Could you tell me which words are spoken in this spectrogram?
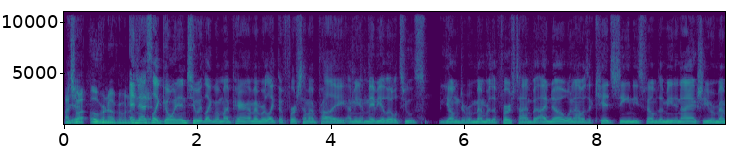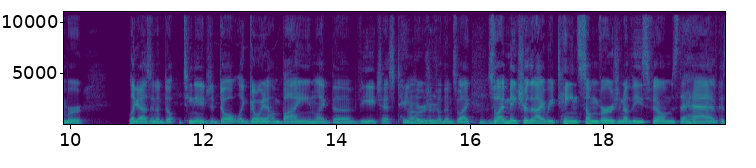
I saw it over and over when I was and that's like going into it like when my parent i remember like the first time i probably i mean maybe a little too young to remember the first time but i know when i was a kid seeing these films i mean and i actually remember like as an adult teenage adult like going out and buying like the vhs tape Oh, versions really? of them so i Mm-hmm. so i make sure that i retain some version of these films to Yeah. have because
